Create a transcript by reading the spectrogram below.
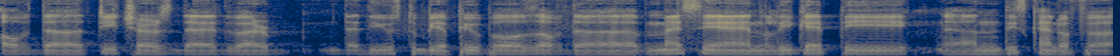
of the teachers that were that used to be pupils of the Messiaen, Ligeti, and this kind of uh,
